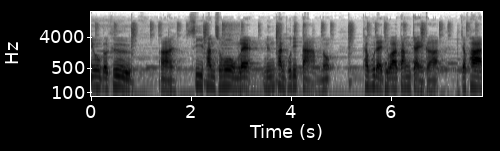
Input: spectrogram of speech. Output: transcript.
อยู่ก็คืออ่า4,000ชั่วโมงและ 1,000 ผู้ติดตามเนาะถ้าผู้ใดที่ว่าตั้งใจก็จะผ่าน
